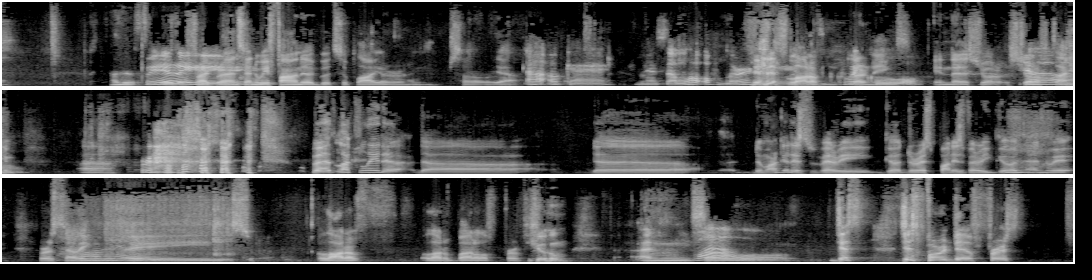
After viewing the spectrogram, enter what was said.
and the, the, the fragrance, and we found a good supplier, and so yeah, Ah, okay. There's a lot of learning. there's a lot of quite cool. in a short short of time. Yeah. Uh, but luckily the the the the market is very good the response is very good and we we're selling Oh, really? a a lot of a lot of bottle of perfume and so just just for the first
